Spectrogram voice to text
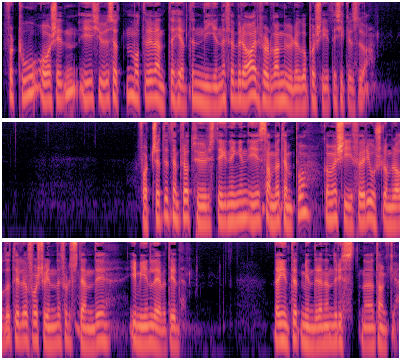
For to år siden, i 2017, måtte vi vente helt til 9. februar før det var mulig å gå på ski til Kikkutstua. Fortsetter temperaturstigningen i samme tempo, kommer skiføre i Oslo-området til å forsvinne fullstendig i min levetid. Det er intet mindre enn en rystende tanke.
